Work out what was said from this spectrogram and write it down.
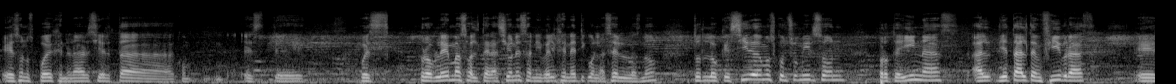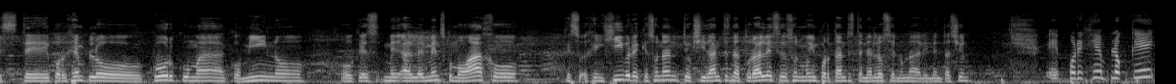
eso nos puede generar cierta, este, pues problemas o alteraciones a nivel genético en las células, ¿no? Entonces lo que sí debemos consumir son proteínas, dieta alta en fibras, este, por ejemplo, cúrcuma, comino, o que es alimentos como ajo, que jengibre, que son antioxidantes naturales, esos son muy importantes tenerlos en una alimentación. Eh, por ejemplo, ¿qué,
